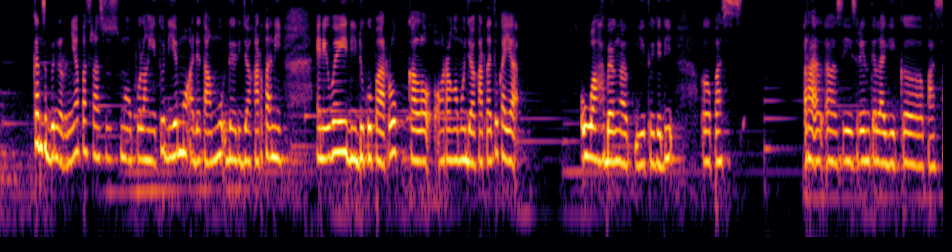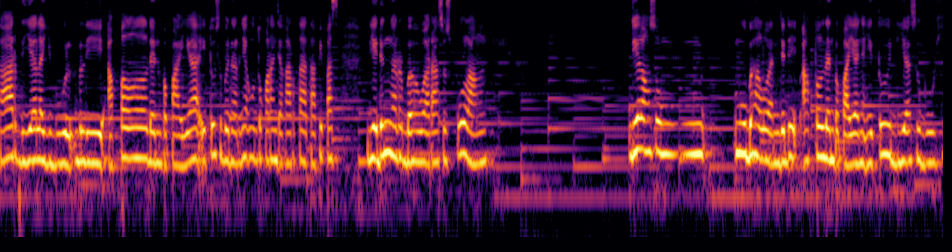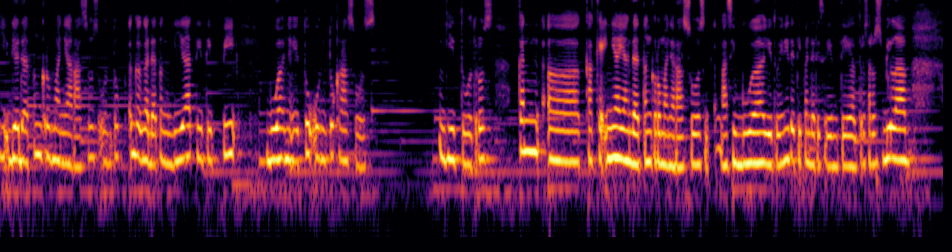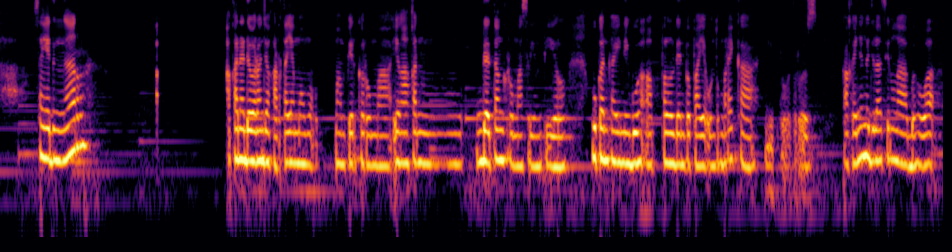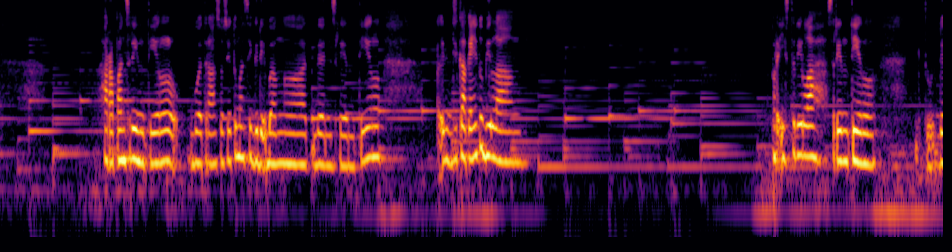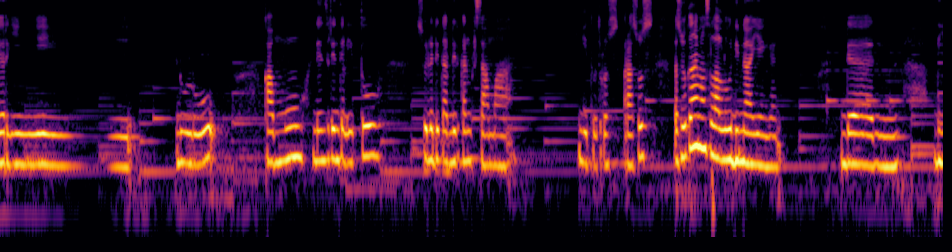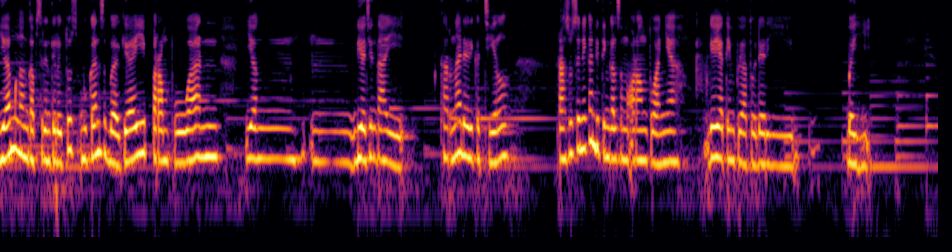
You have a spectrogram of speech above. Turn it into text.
kan sebenarnya pas Rasus mau pulang itu dia mau ada tamu dari Jakarta nih. Anyway di Duku Paruk kalau orang ngomong Jakarta itu kayak wah banget gitu. Jadi uh, pas uh, si Serintil lagi ke pasar dia lagi beli apel dan pepaya itu sebenarnya untuk orang Jakarta. Tapi pas dia dengar bahwa Rasus pulang dia langsung mengubah haluan. Jadi apel dan pepayanya itu dia suguhi dia datang ke rumahnya Rasus untuk enggak enggak datang dia titipi buahnya itu untuk Rasus. Gitu. Terus kan uh, kakeknya yang datang ke rumahnya Rasus ngasih buah gitu. Ini titipan dari Serintil terus Rasus bilang saya dengar akan ada orang Jakarta yang mau mampir ke rumah yang akan datang ke rumah Serintil bukankah ini buah apel dan pepaya untuk mereka? Gitu. Terus kakeknya ngejelasin lah bahwa harapan Serintil buat Rasus itu masih gede banget. Dan Serintil eh, kakeknya tuh bilang peristrilah serintil gitu. Dari dulu kamu dan serintil itu sudah ditakdirkan bersama. Gitu. Terus Rasus Rasus kan emang selalu denying kan. Dan dia menganggap serintil itu bukan sebagai perempuan yang mm, dia cintai karena dari kecil Rasus ini kan ditinggal sama orang tuanya dia yatim piatu dari bayi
